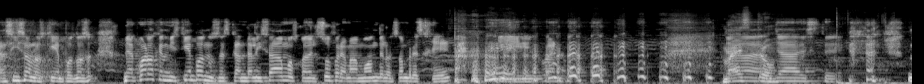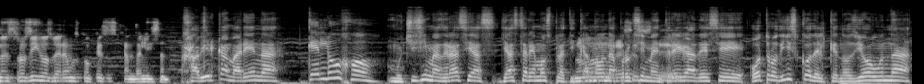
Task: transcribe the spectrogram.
Así son los tiempos. me acuerdo que en mis tiempos nos escandalizábamos con el sufre mamón de los hombres G. Y bueno. Maestro. Ya, este, nuestros hijos veremos con qué se escandalizan. Javier Camarena. ¡Qué lujo! Muchísimas gracias. Ya estaremos platicando una próxima entrega de ese otro disco del que nos dio una,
